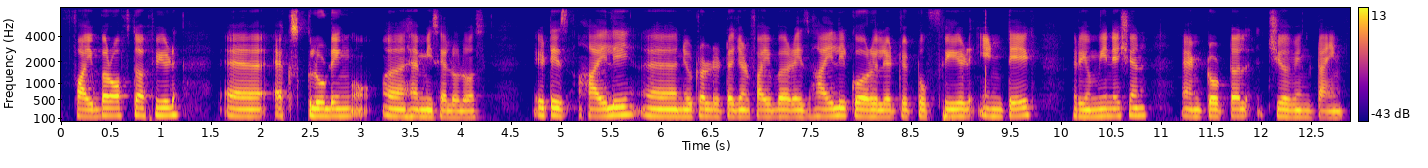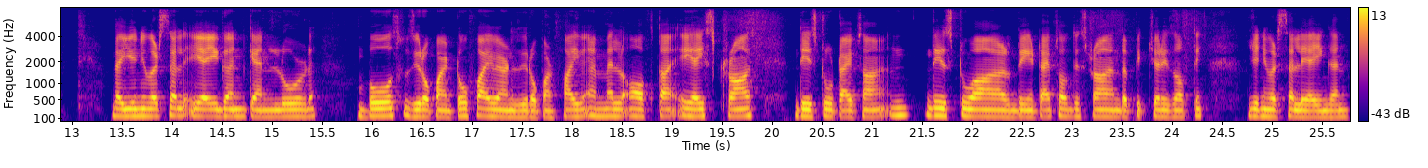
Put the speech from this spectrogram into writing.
fiber of the feed uh, excluding uh, hemicellulose. It is highly uh, neutral detergent fiber is highly correlated to feed intake rumination and total chewing time. The universal ai gun can load both 0.25 and 0.5 ml of the AI straws. These two types are these two are the types of the straw and the picture is of the universal AI gun.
